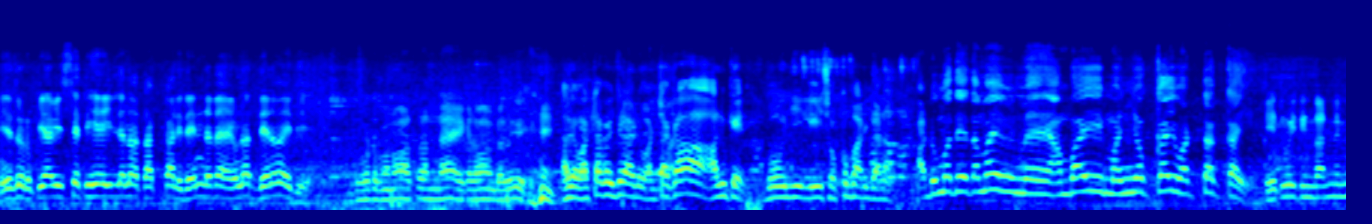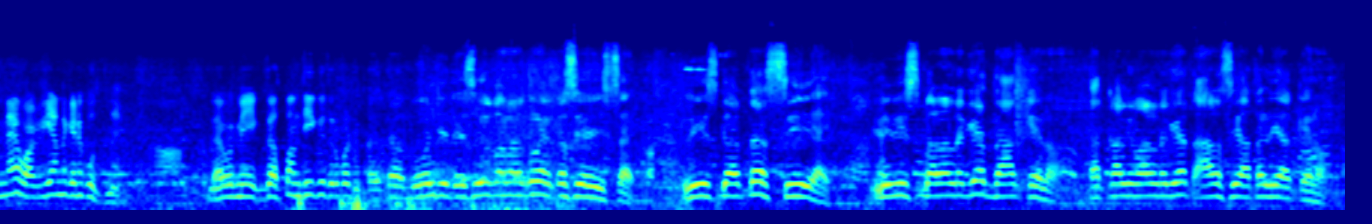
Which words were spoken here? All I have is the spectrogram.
මිනිස්සු රුපියල් 20 30 ඉල්ලනවා තක්කාලි දෙන්න බෑ. වුණත් දෙනවා ඉතින්. දුවට මොනවත් නැහැ ඒක තමයි බැලුවේ. අද වට්ටක විතරයි වට්ටක අලු කෙල්. බෝංජි ලීස් ඔක්කොම හරි ගණන්. අඩුම දේ තමයි මේ අඹයි මඤ්ඤොක්කයි වට්ටක්කයි. හේතුව ඉතින් දන්නේ නැහැ වග කියන්න කෙනෙකුත් නැහැ. දැන් මේ 1500ක විතර පොඩි. ඒක බෝංජි 250ක 120යි. ලීස් ගත්ත 100යි. මිරිස් බලන්න ගියත් 1000ක් එනවා. තක්කාලි බලන්න ගියත් 440ක් එනවා.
